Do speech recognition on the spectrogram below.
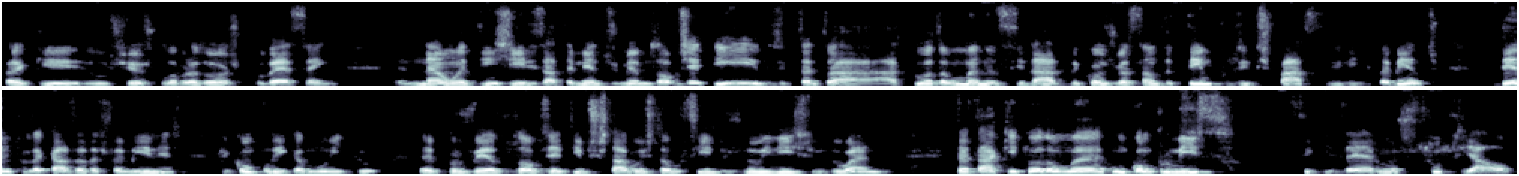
para que os seus colaboradores pudessem não atingir exatamente os mesmos objetivos, e, portanto, há, há, toda uma necessidade de conjugação de tempos e de espaços e de equipamentos dentro da casa das famílias, que complica muito, eh, por vezes, os objetivos que estavam estabelecidos no início do ano. Portanto, há aqui todo um compromisso, se quisermos, social,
